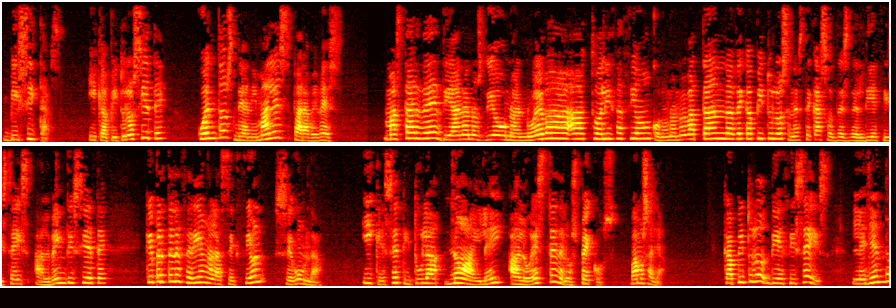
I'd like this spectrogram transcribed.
Visitas y capítulo 7, Cuentos de animales para bebés. Más tarde, Diana nos dio una nueva actualización con una nueva tanda de capítulos, en este caso desde el 16 al 27, que pertenecerían a la sección segunda y que se titula No hay ley al oeste de los pecos. Vamos allá. Capítulo 16. Leyendo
